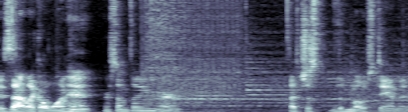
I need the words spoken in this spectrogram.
Is that like a one hit or something? Or that's just the most damage?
